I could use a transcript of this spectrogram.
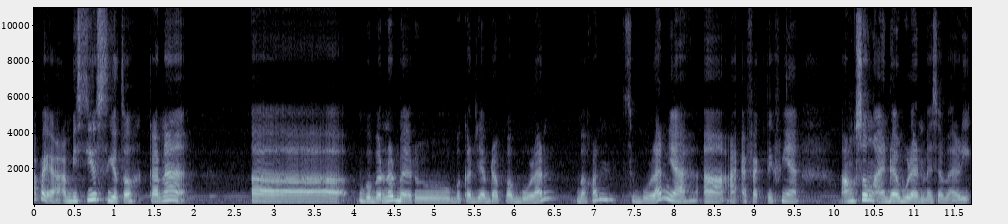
apa ya ambisius gitu karena uh, gubernur baru bekerja berapa bulan bahkan sebulan ya uh, efektifnya langsung ada bulan bahasa Bali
